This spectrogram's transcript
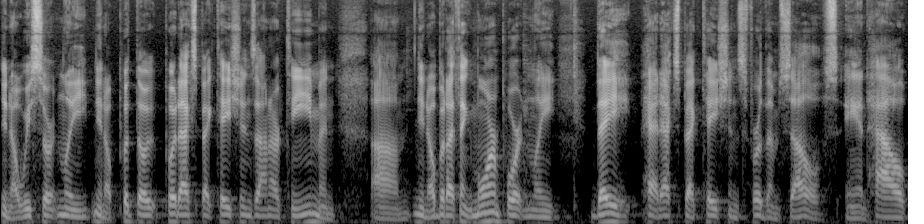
you know, we certainly, you know, put those put expectations on our team, and um, you know, but I think more importantly, they had expectations for themselves and how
